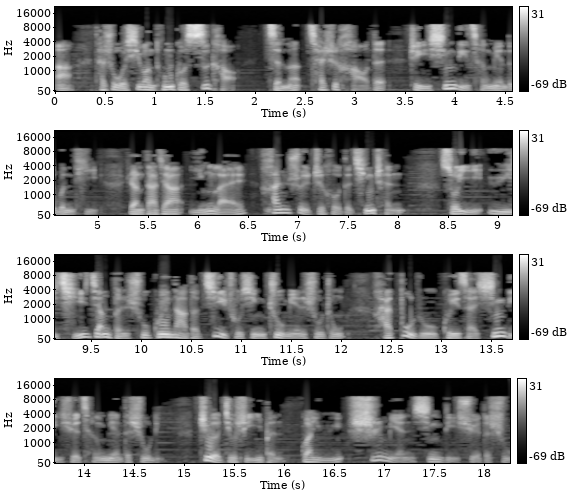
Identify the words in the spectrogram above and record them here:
啊。他说：“我希望通过思考。”怎么才是好的？这一心理层面的问题，让大家迎来酣睡之后的清晨。所以，与其将本书归纳到技术性助眠书中，还不如归在心理学层面的书里。这就是一本关于失眠心理学的书。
